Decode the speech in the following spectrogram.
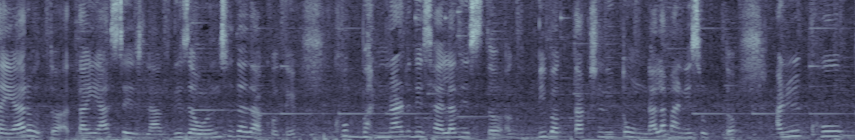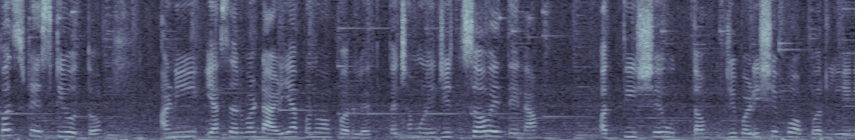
तयार होतं आता या स्टेजला अगदी जवळूनसुद्धा दाखवते. खूप भन्नाट दिसायला दिसतं अगदी बघताक्षणी तोंडाला पाणी सुटतं. आणि खूपच टेस्टी होतं. आणि या सर्व डाळी आपण वापरल्यात त्याच्यामुळे जी चव येते ना अतिशय उत्तम जी बडीशेप वापरली आहे.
